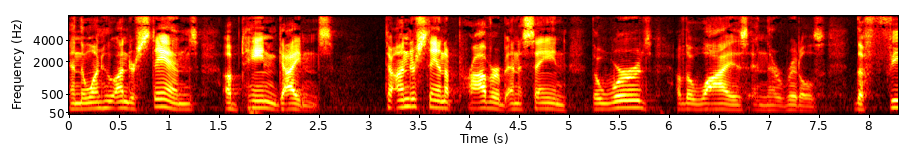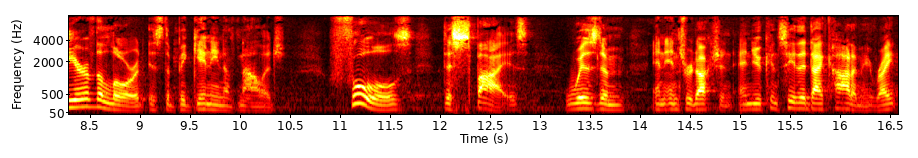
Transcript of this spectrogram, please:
and the one who understands obtain guidance. To understand a proverb and a saying, the words of the wise and their riddles. The fear of the Lord is the beginning of knowledge. Fools despise wisdom and introduction. And you can see the dichotomy, right?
